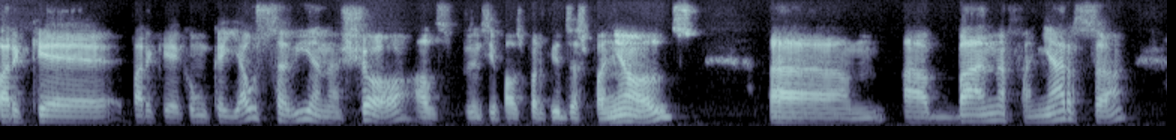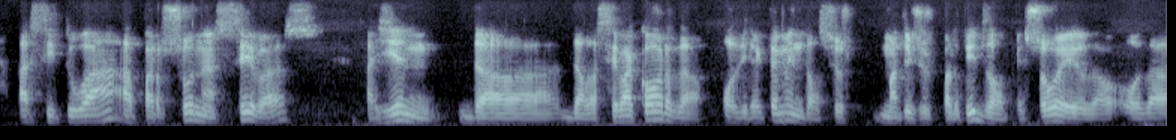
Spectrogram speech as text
perquè, perquè com que ja ho sabien això, els principals partits espanyols, eh, eh, van afanyar-se a situar a persones seves, a gent de, de la seva corda o directament dels seus mateixos partits, del PSOE o, de, o, de,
